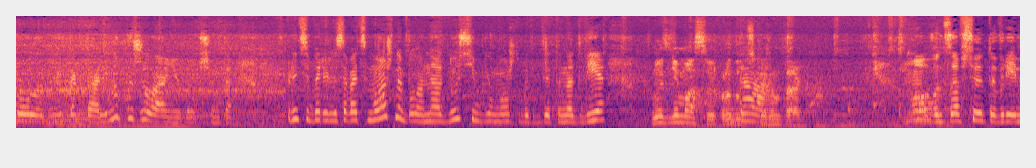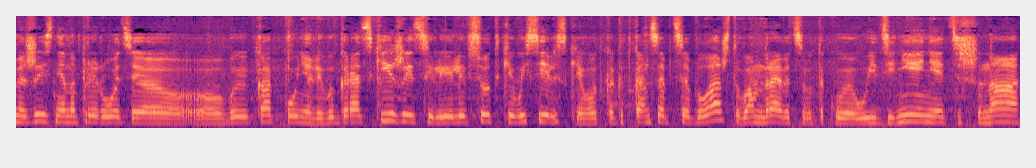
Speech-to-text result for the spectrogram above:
холодно и так далее. Ну, по желанию, в общем-то. В принципе, реализовать можно было на одну семью, может быть, где-то на две. Ну, это не массовый продукт, да. скажем так. Ну, а вот за все это время жизни на природе э, вы как поняли, вы городские жители или все-таки вы сельские? Вот как эта концепция была, что вам нравится вот такое уединение, тишина?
